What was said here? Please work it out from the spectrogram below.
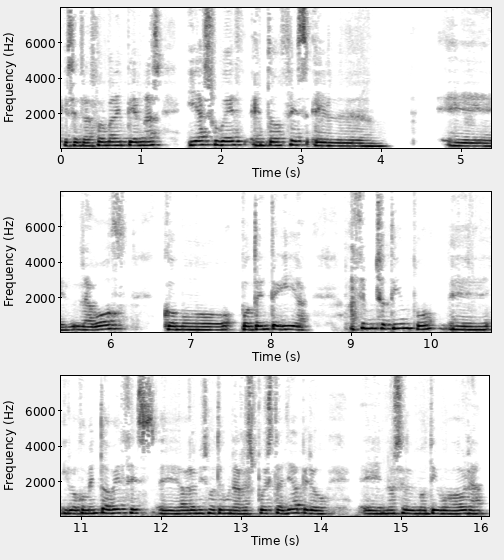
que se transforman en piernas, y a su vez entonces el, eh, la voz como potente guía. Hace mucho tiempo, eh, y lo comento a veces, eh, ahora mismo tengo una respuesta ya, pero eh, no sé el motivo ahora,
